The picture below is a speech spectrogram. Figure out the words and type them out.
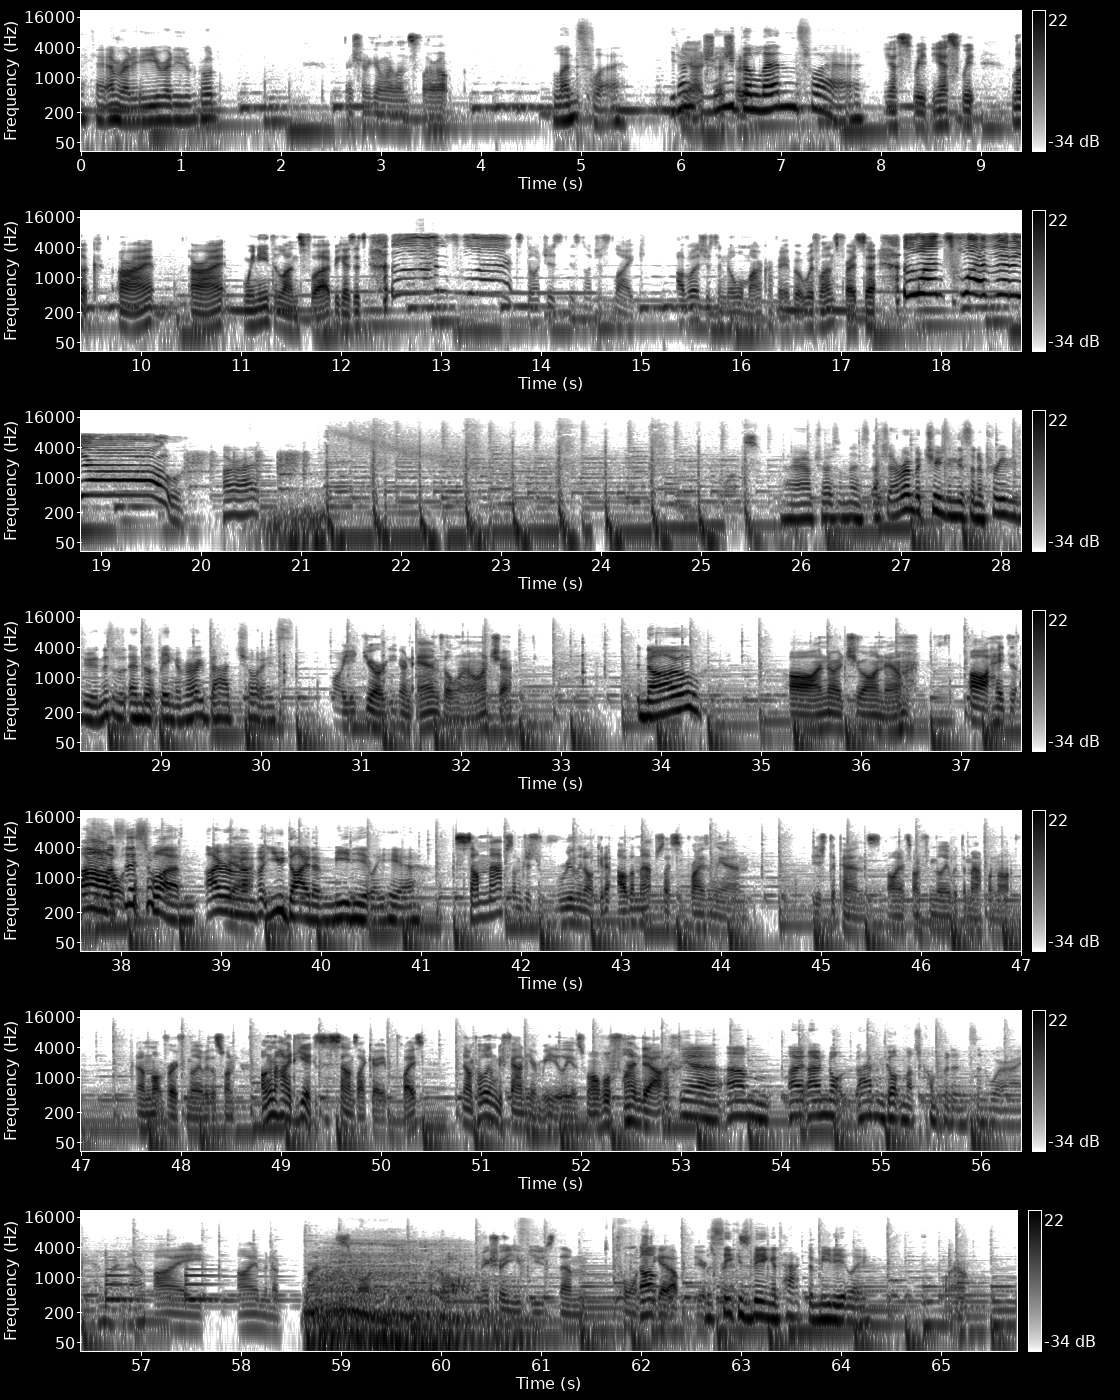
Okay, I'm ready. Are you ready to record? I'm trying to get my lens flare up. Lens flare? You don't Yeah, need the lens flare. Yes, sweet. Yes, sweet. Look, all right, all right. We need the lens flare because it's lens flare. It's not just. It's not just like. Otherwise, it's just a normal Minecraft video, but with lens flare, it's a lens flare video. Alright. Alright, I'm choosing this. Actually, I remember choosing this in a previous video, and this would end up being a very bad choice. Oh, you, you're you're an anvil now, aren't you? No? Oh, I know what you are now. Oh, I hate. I Oh, it's this one! I Yeah. remember. You died immediately here. Some maps I'm just really not good at. Other maps I surprisingly am. It just depends on if I'm familiar with the map or not. And I'm not very familiar with this one. I'm gonna hide here because this sounds like a place. No, I'm probably gonna be found here immediately as well. We'll find out. Yeah, um, I, I'm not. I haven't got much confidence in where I am right now. I I'm in a I'm in a spot. Make sure you've used them taunts Oh, to get up to your The Seeker's being attacked immediately. Wow,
